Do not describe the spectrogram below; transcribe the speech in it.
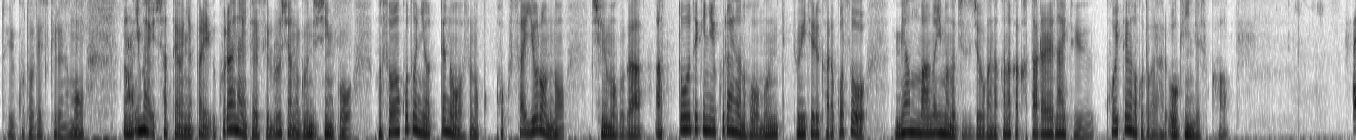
ということですけれども、はい、今おっしゃったように、やっぱりウクライナに対するロシアの軍事侵攻、まあ、そのことによってのその国際世論の注目が圧倒的にウクライナの方を向いているからこそ、ミャンマーの今の実情がなかなか語られないという、こういったようなことがやはり大きいんですか？え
